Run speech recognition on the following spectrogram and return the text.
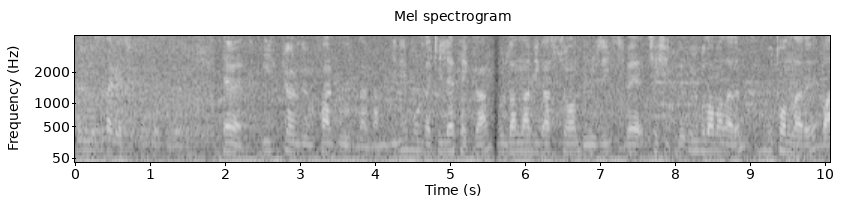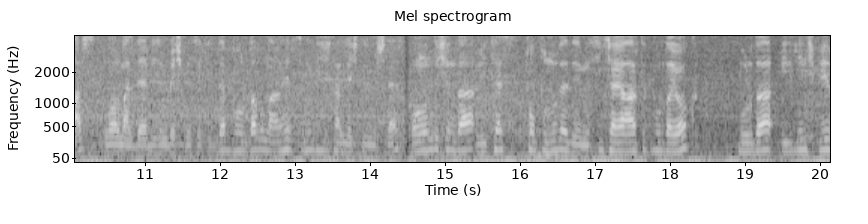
kırmızı da gerçekten çok güzelmiş. Evet, ilk gördüğüm farklılıklardan biri buradaki LED ekran. Burada navigasyon, müzik ve çeşitli uygulamaların butonları var. Normalde bizim 5008'de. Burada bunların hepsini dijitalleştirmişler. Onun dışında vites topuzu dediğimiz hikaye artık burada yok. Burada ilginç bir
